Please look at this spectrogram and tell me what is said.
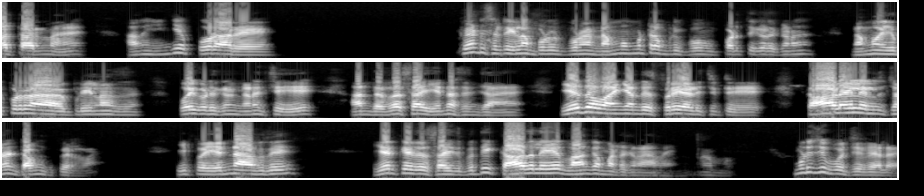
பார்த்தாருன்னா அவன் எங்கேயோ போறாரு. பேண்ட் சட்டையெல்லாம் போட்டுட்டு போறான். நம்ம மட்டும் அப்படி போ- படுத்து கிடக்கணும். நம்ம எப்படிடா இப்படிலாம் ஓய்வு எடுக்கணும்னு நினைச்சு அந்த விவசாயி என்ன செஞ்சான்? ஏதோ வாங்கி அந்த ஸ்ப்ரே அடிச்சுட்டு காலையில எழுந்திரிச்சோன்னா டவுனுக்கு போயிடுறான். இப்ப என்ன ஆகுது? இயற்கை விவசாயத்தை பத்தி காதுலயே வாங்க மாட்டேங்கிறான் அவன். ஆமா. முடிஞ்சு போச்சு வேலை.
